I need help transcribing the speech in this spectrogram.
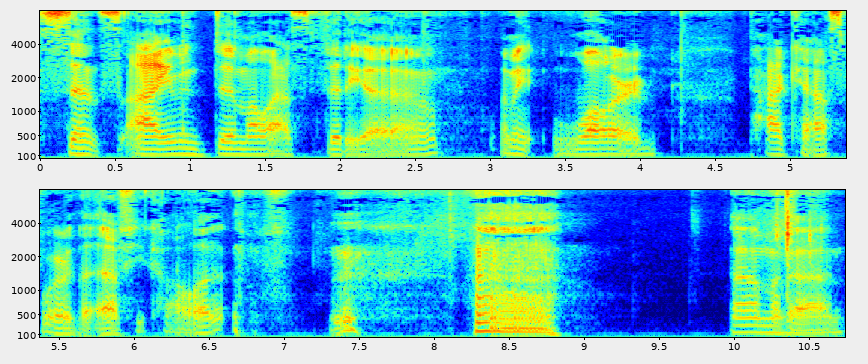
since I even did my last video. I mean, Lord, podcast, whatever the F you call it. oh my god.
